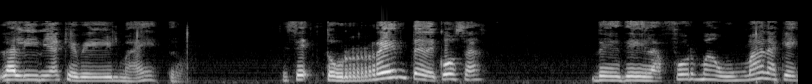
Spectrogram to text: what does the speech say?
la línea que ve el maestro. Ese torrente de cosas de, de la forma humana que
